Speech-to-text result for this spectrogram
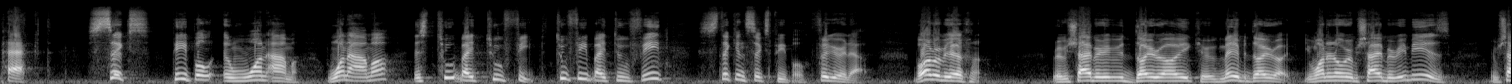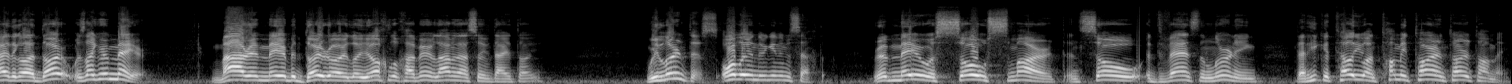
packed. Six people in one Amma. One Amma is two by two feet. Two feet by two feet, sticking six people. Figure it out. Rabbi. You want to know who Rabbi Shai Beribi is? Reb Shai the Galadar was like Reb Meir. We learned this all the way in the beginning of Masechta. Reb Meir was so smart and so advanced in learning that he could tell you on Tomei Tar and Tar Tomei.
